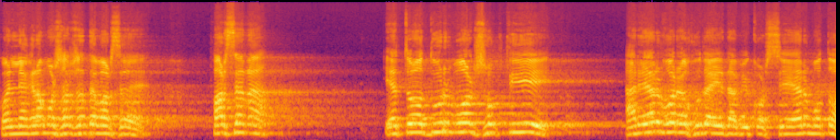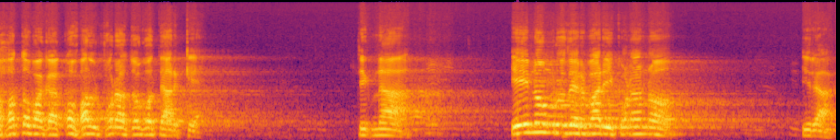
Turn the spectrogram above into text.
কোন ল্যাংরা মশার সাথে পারছে? পারছে না। এত দুর্বল শক্তি, আর এর পরে খুদাই দাবি করছে, এর মতো হতবাগা কপাল পোড়া জগতে আর কে? ঠিক না? এই নমরুদের বাড়ি কোনান? ইরাক।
